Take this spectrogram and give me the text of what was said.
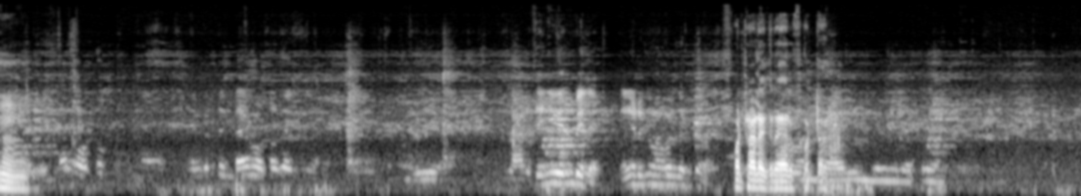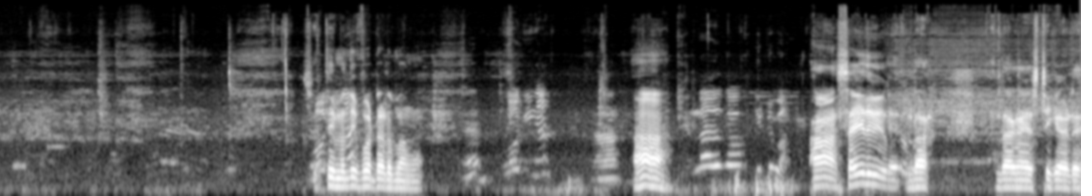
ம். ஃபோட்டோ எடுக்கிறார் ஃபோட்டோ சுற்றி முற்றி ஃபோட்டோ எடுப்பாங்க ஆ ஆ செய்து இந்தா இந்தாங்க எஸ்டி கார்டு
